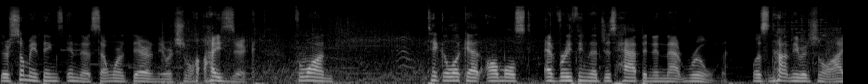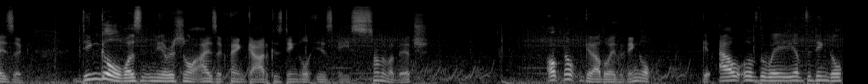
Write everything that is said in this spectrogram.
there's so many things in this that weren't there in the original Isaac. For one, take a look at almost everything that just happened in that room was not in the original Isaac. Dingle wasn't in the original Isaac, thank God, because Dingle is a son of a bitch. Oh, no, get out of the way of the Dingle. Get out of the way of the Dingle.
